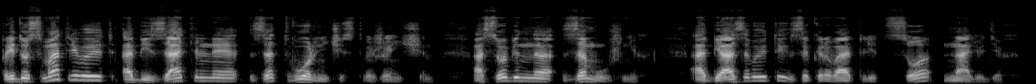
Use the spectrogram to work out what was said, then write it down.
предусматривают обязательное затворничество женщин, особенно замужних, обязывают их закрывать лицо на людях.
